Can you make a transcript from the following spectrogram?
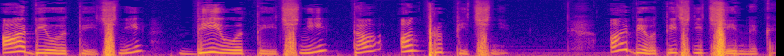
абіотичні, біотичні та антропічні. Абіотичні чинники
